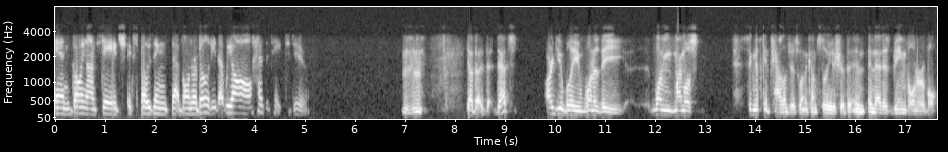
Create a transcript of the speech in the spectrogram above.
and going on stage, exposing that vulnerability that we all hesitate to do? hmm Yeah, th- th- that's arguably one of the one of my most significant challenges when it comes to leadership, and, and that is being vulnerable.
